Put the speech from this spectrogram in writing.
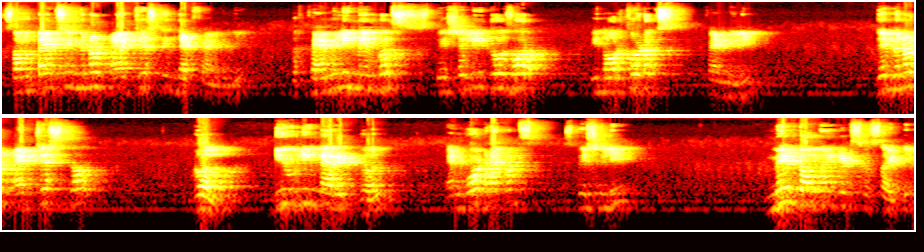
Sometimes she may not adjust in that family. The family members, especially those who are in orthodox family, they may not adjust the girl, newly married girl, and what happens, especially male dominated society,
